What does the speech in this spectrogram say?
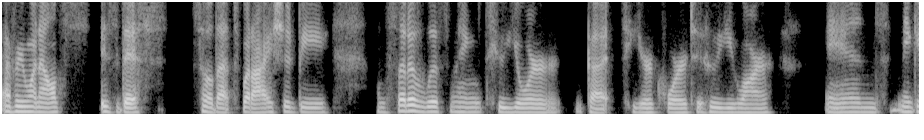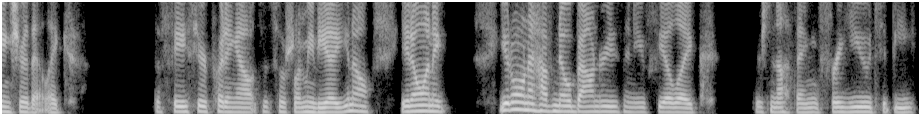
everyone else is this, so that's what I should be. instead of listening to your gut, to your core, to who you are, and making sure that like the face you're putting out to social media, you know, you don't want to you don't want to have no boundaries and you feel like there's nothing for you to be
